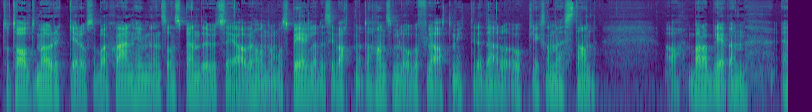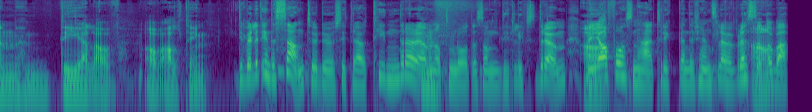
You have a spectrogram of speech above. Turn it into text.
totalt mörker och så bara stjärnhimlen som spände ut sig över honom och speglades i vattnet och han som låg och flöt mitt i det där och, och liksom nästan ja, bara blev en, en del av, av allting. Det är väldigt intressant hur du sitter här och tindrar över Mm. något som låter som ditt livs dröm. Men Ja. jag får en sån här tryckande känsla över bröstet Ja. och bara,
